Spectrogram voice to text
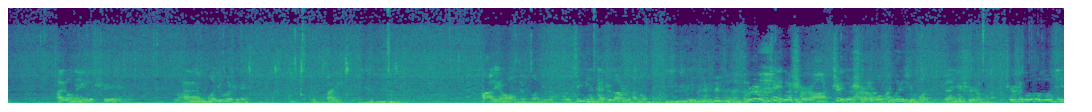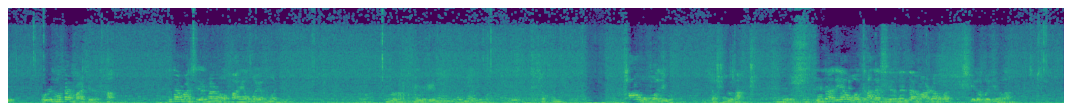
还有那个谁，我还墨迹过谁？八零。八零我没墨迹过，我今天才知道是他弄的。不是这个事儿啊，这个事儿我不会去墨迹，原因是什么呢？这是个恶作剧。不是他代码写的差，他代码写的差让我发现我也墨迹了，是吧？还有谁我墨迹过？小红，他我墨迹过，小红就他。那天我看他写的那代码让我气得不行了，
